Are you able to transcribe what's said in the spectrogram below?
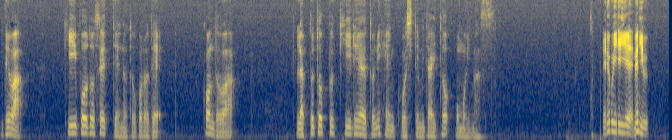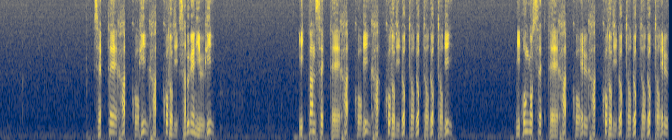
では、キーボード設定のところで今度はラップトップキーレイアウトに変更してみたいと思います。NVDA メニュー設定カッコ P カッコ閉じサブメニュー P 一般設定カッコ B カッコ閉じドットドットドット B 日本語設定カッコ L カッコ閉じドットドットドット L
